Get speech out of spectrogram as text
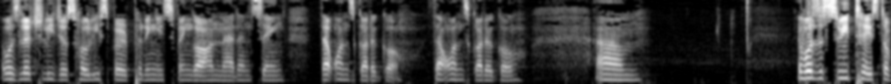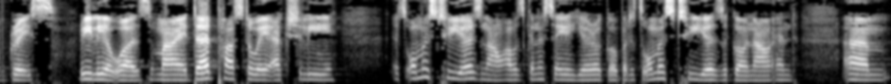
It was literally just Holy Spirit putting his finger on that and saying, That one's got to go. That one's got to go. Um, it was a sweet taste of grace. Really, it was. My dad passed away actually. It's almost two years now. I was going to say a year ago, but it's almost two years ago now. And um,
